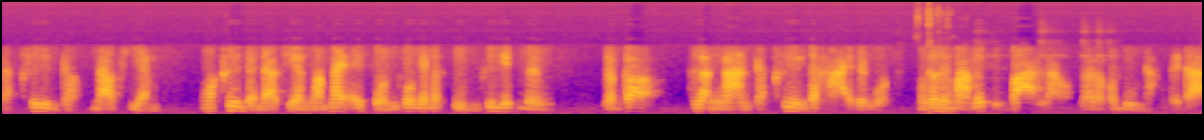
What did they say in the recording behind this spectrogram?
จากคลื่นจากดาวเทียมเพราะคลื่นจากดาวเทียมทำให้ไอ้ฝนพวกนี้มันอุ่นขึ้นนิดนึงแล้วก็พลังงานจากคลื่นก็หายไปหมด มันก็เลยมาไม่ถึงบ้านเรา แล้วเราก็ดูหนังไม่ได้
